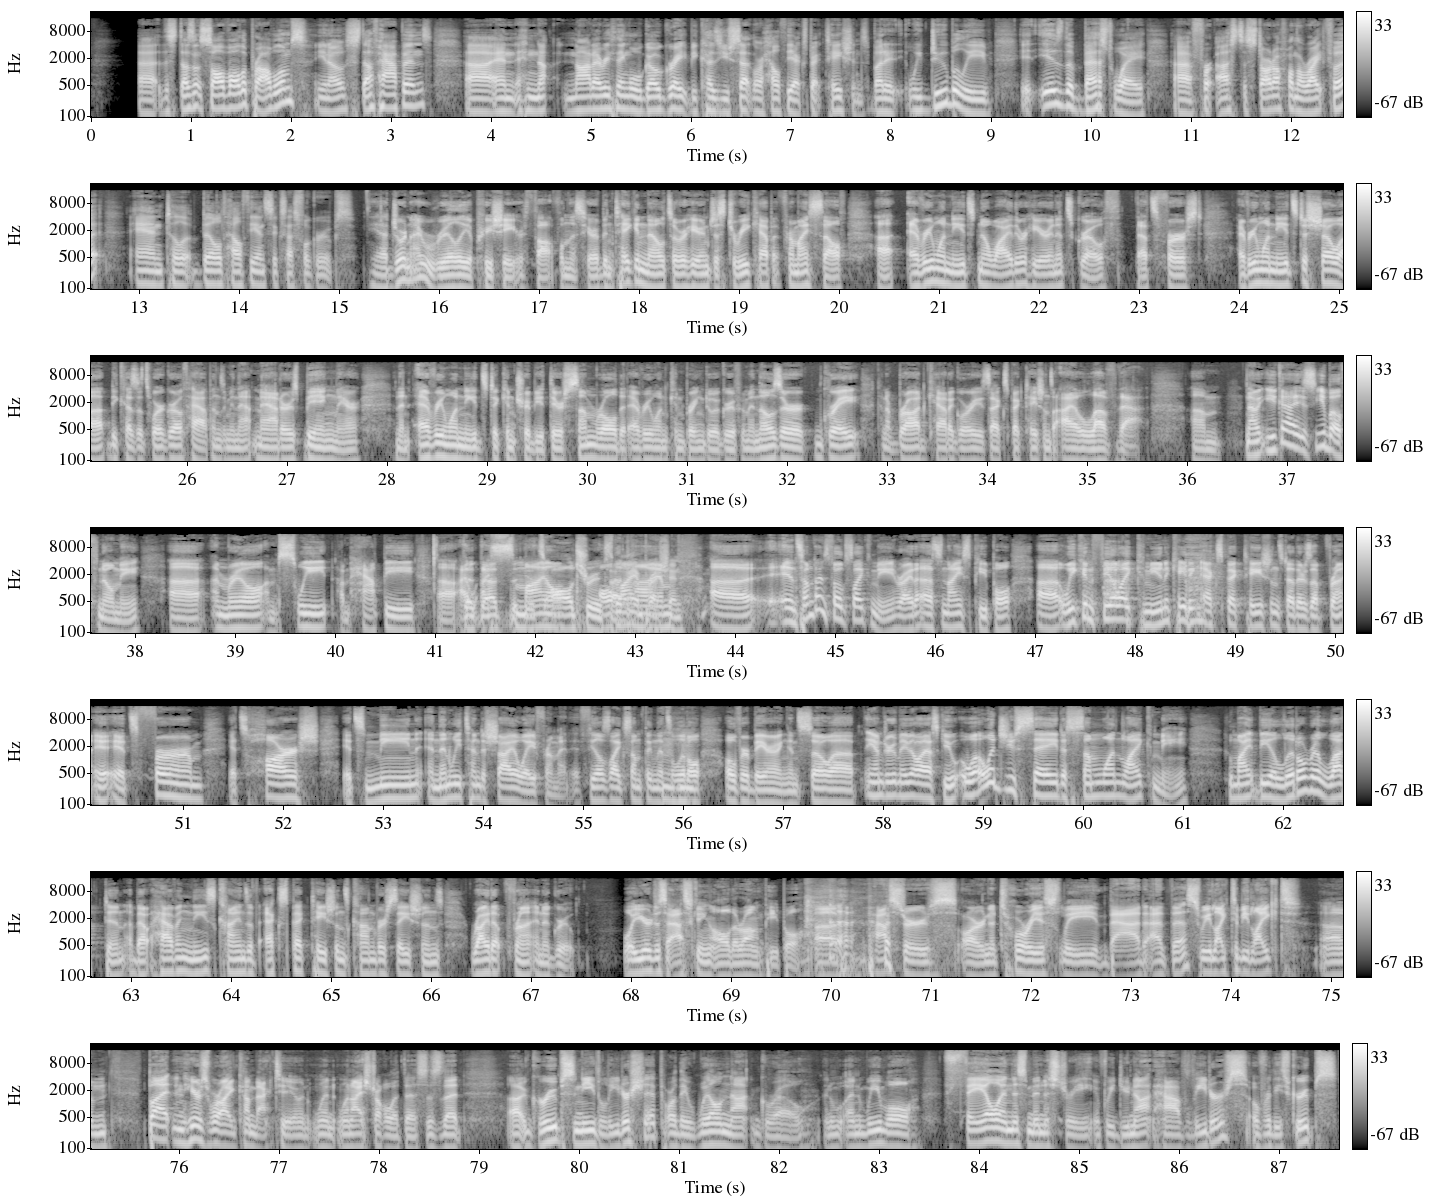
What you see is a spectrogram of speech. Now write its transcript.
Uh, this doesn't solve all the problems. You know, stuff happens, uh, and, and not, not everything will go great because you set their healthy expectations. But it, we do believe it is the best way uh, for us to start off on the right foot and to build healthy and successful groups. Yeah, Jordan, I really appreciate your thoughtfulness here. I've been taking notes over here, and just to recap it for myself, uh, everyone needs to know why they're here and its growth. That's first. Everyone needs to show up because it's where growth happens. I mean, that matters being there. And then everyone needs to contribute. There's some role that everyone can bring to a group. I mean, those are great kind of broad categories, expectations. I love that. Um, now, you guys, you both know me. Uh, I'm real. I'm sweet. I'm happy. Uh, I, I, smile. all true. All the my time. impression. Uh, and sometimes folks like me, right? Us nice people, uh, we can feel like communicating expectations to others up front. It, it's firm. It's harsh. It's mean, and then we tend to shy away from it. It feels like something that's mm-hmm. a little overbearing. And so, uh, Andrew, maybe I'll ask you, what would you say to someone like me? Who might be a little reluctant about having these kinds of expectations conversations right up front in a group? Well, you're just asking all the wrong people. Uh, pastors are notoriously bad at this. We like to be liked. Um, but, and here's where I come back to when, when I struggle with this is that uh, groups need leadership or they will not grow. And, and we will fail in this ministry if we do not have leaders over these groups.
